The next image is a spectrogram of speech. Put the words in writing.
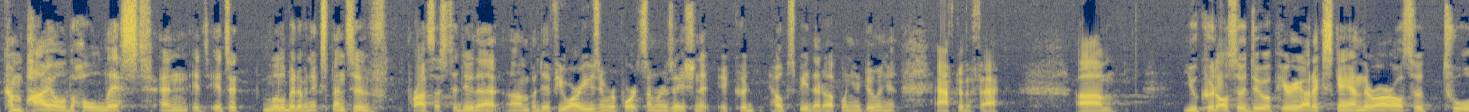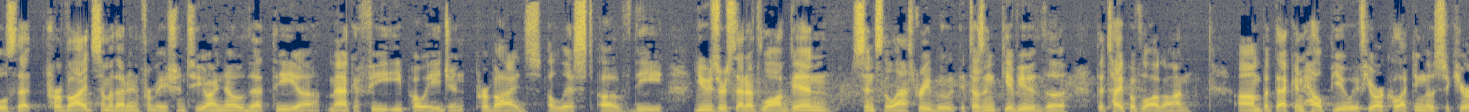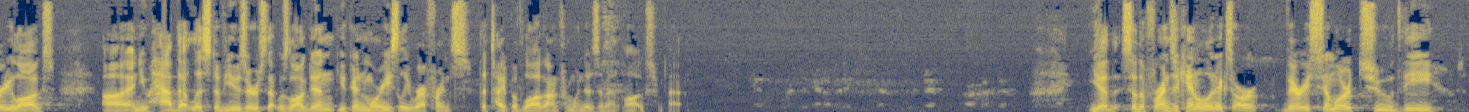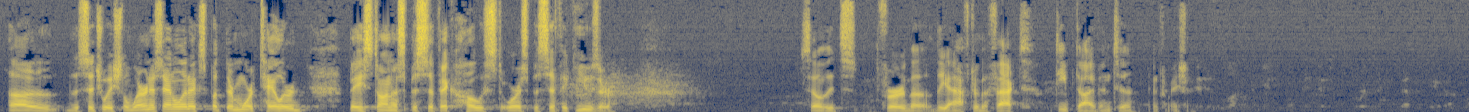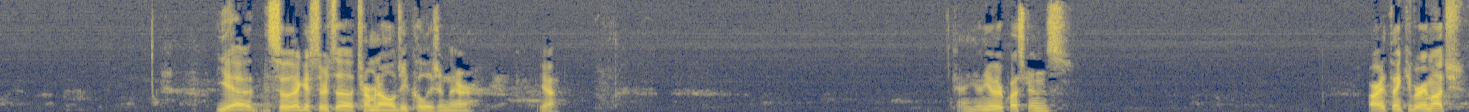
compile the whole list and it, it's a little bit of an expensive process to do that. Um, but if you are using report summarization, it, it could help speed that up when you're doing it after the fact. Um, you could also do a periodic scan. There are also tools that provide some of that information to you. I know that the uh, McAfee EPO agent provides a list of the users that have logged in since the last reboot. It doesn't give you the, the type of logon, um, but that can help you if you are collecting those security logs uh, and you have that list of users that was logged in, you can more easily reference the type of logon from Windows Event Logs from that. Yeah, so the forensic analytics are very similar to the uh, the situational awareness analytics, but they're more tailored based on a specific host or a specific user. So it's for the, the after the fact deep dive into information. Yeah, so I guess there's a terminology collision there. Yeah. Okay, any other questions? All right, thank you very much.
